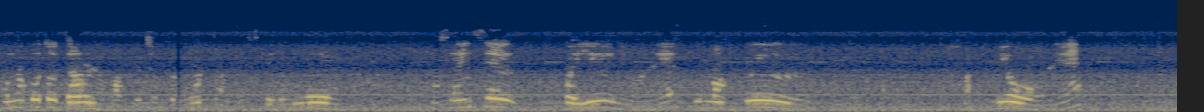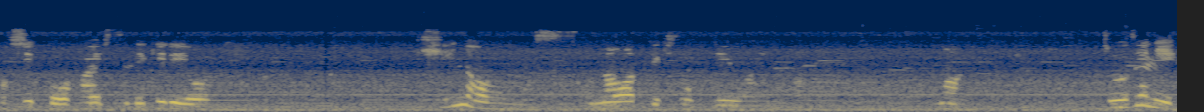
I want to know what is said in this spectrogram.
そんなことってあるのかってちょっと思ったんですけども、ま先生が言うにはね、うまく尿をね、おしっこを排出できるように、機能も備わってきたっていうのかな。まあ、上手に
